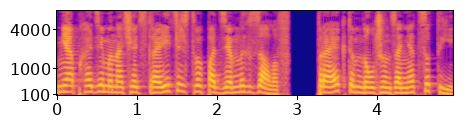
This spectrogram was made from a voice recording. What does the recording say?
Необходимо начать строительство подземных залов. Проектом должен заняться ты.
